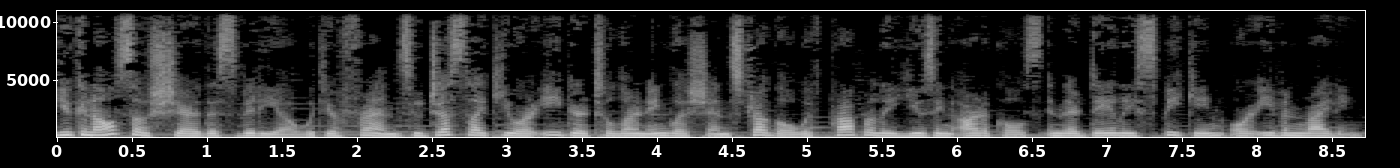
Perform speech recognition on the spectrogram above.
You can also share this video with your friends who just like you are eager to learn English and struggle with properly using articles in their daily speaking or even writing.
